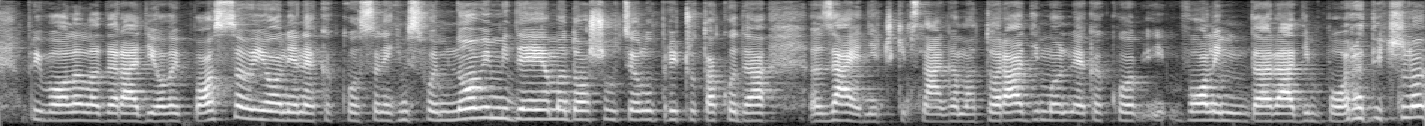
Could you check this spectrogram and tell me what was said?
privolela da radi ovaj posao i on je nekako sa nekim svojim novim idejama došao u celu priču, tako da e, zajedničkim snagama to radimo, nekako volim da radim porodično,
